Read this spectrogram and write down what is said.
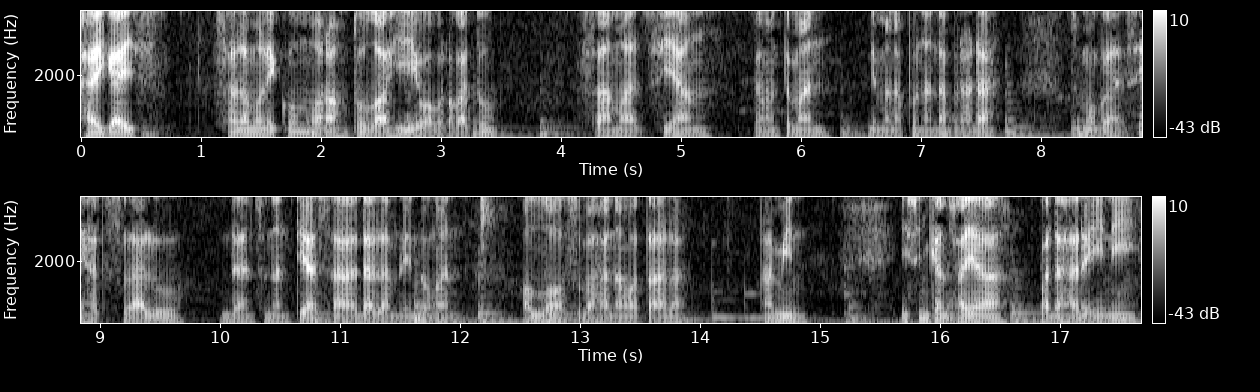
Hai guys, Assalamualaikum warahmatullahi wabarakatuh. Selamat siang teman-teman di mana pun anda berada. Semoga sehat selalu dan senantiasa dalam lindungan Allah subhanahu wa ta'ala. Amin. Izinkan saya pada hari ini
